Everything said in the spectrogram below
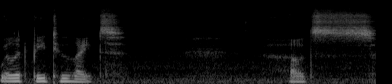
Will it be too late? It's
